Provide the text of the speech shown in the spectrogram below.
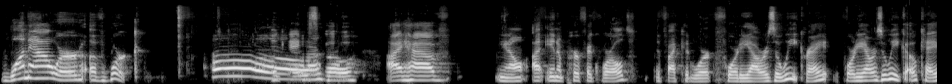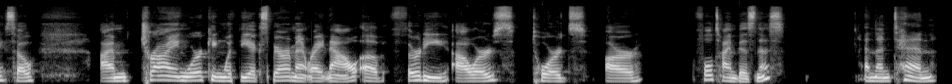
one hour of work. Oh. okay so i have you know in a perfect world if i could work 40 hours a week right? 40 hours a week. Okay so I'm trying working with the experiment right now of 30 hours towards our full time business and then 10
